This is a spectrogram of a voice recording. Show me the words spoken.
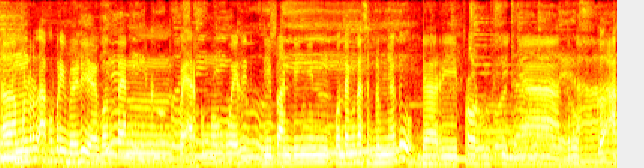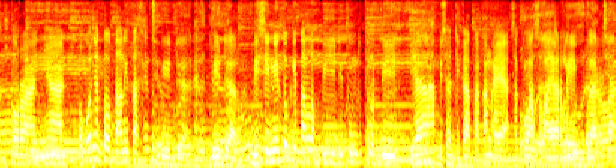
Eh, menurut aku pribadi ya konten PR Kumongkwe ini dibandingin konten-konten sebelumnya tuh dari produksinya terus ke aktorannya pokoknya totalitasnya tuh beda beda. Di sini tuh kita lebih dituntut lebih ya bisa dikatakan kayak sekelas layar lebar lah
